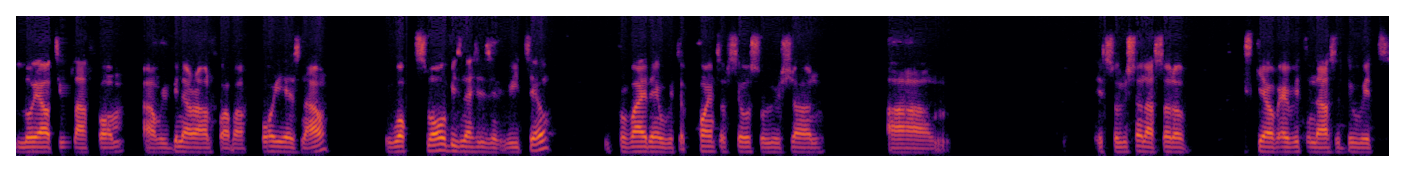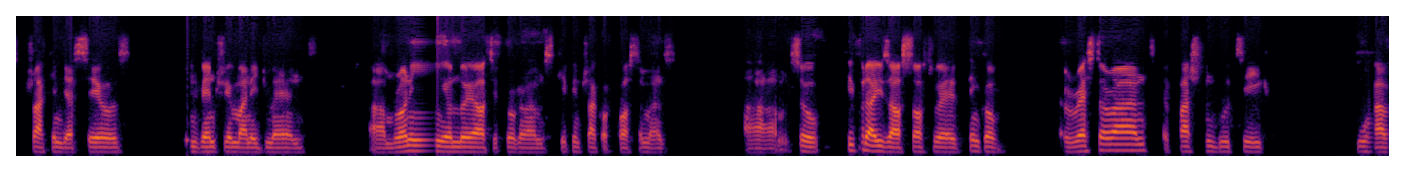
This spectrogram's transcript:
loyalty platform, and we've been around for about four years now. We work with small businesses in retail. We provide them with a point of sale solution, um, a solution that sort of care of everything that has to do with tracking their sales, inventory management, um, running your loyalty programs, keeping track of customers. Um, so people that use our software, think of a restaurant, a fashion boutique who have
